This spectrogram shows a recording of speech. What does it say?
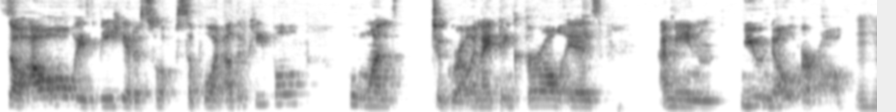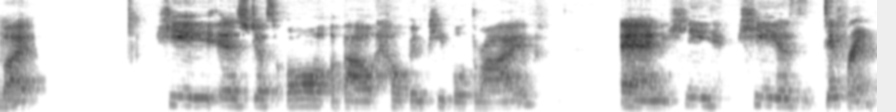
So I'll always be here to su- support other people who want to grow. And I think Earl is, I mean, you know Earl, mm-hmm. but he is just all about helping people thrive. And he he is different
